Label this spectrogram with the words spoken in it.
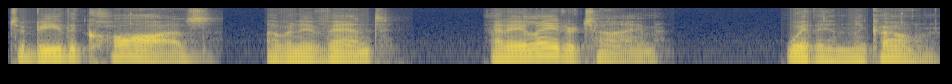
to be the cause of an event at a later time within the cone.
